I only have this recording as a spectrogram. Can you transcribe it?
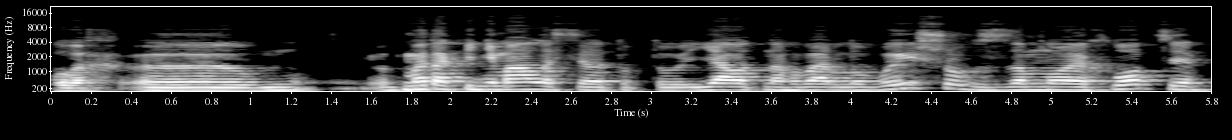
Олег, е, от ми так піднімалися, тобто я от на Говерло вийшов, за мною хлопці.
